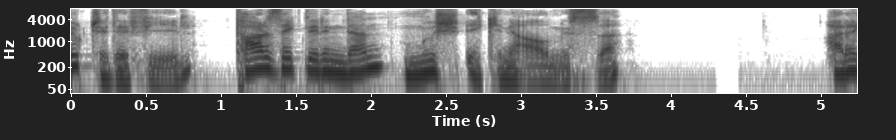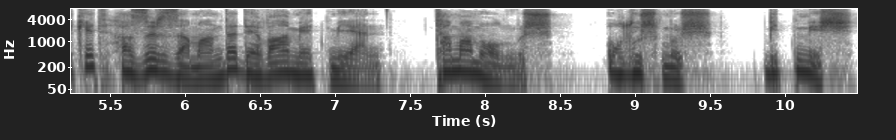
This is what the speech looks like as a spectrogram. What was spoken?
Türkçe'de fiil tarz eklerinden mış ekini almışsa, hareket hazır zamanda devam etmeyen, tamam olmuş, oluşmuş, bitmiş,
